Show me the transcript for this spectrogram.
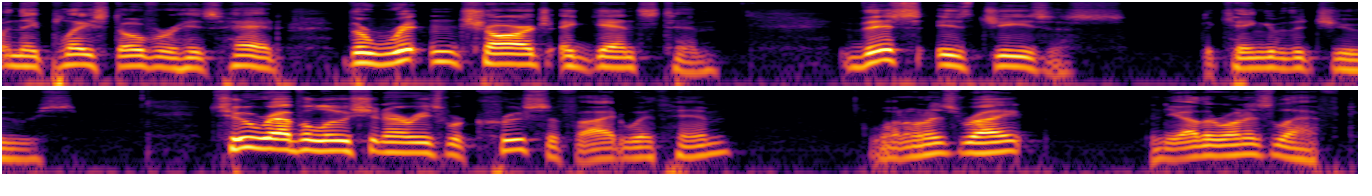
And they placed over his head the written charge against him This is Jesus, the King of the Jews. Two revolutionaries were crucified with him, one on his right and the other on his left.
